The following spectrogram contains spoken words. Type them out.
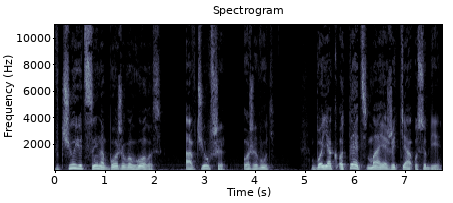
вчують Сина Божого голос, а вчувши, оживуть. Бо як отець має життя у собі,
